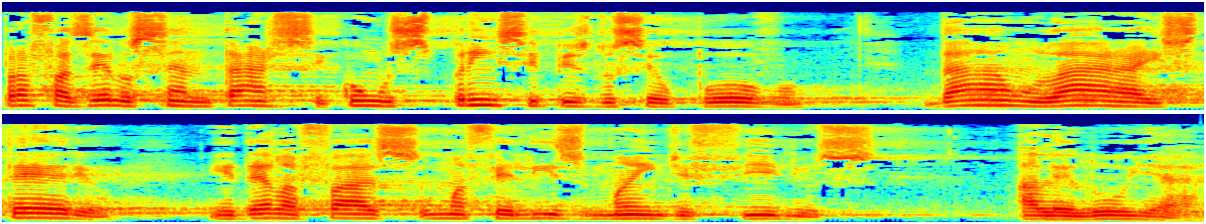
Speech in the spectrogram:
para fazê-lo sentar-se com os príncipes do seu povo, dá um lar a estéreo e dela faz uma feliz mãe de filhos. Aleluia.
